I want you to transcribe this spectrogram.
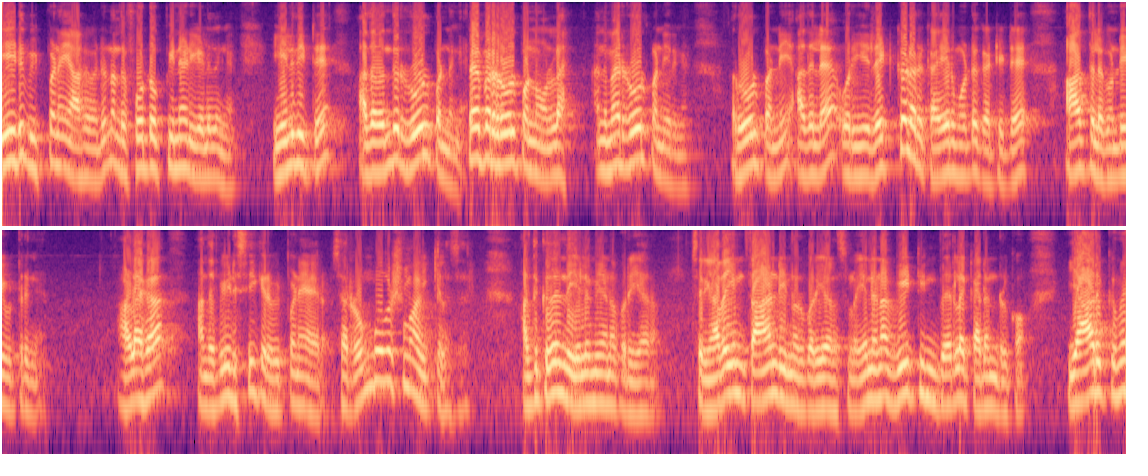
வீடு விற்பனை ஆக வேண்டும். அந்த ஃபோட்டோ பின்னாடி எழுதுங்க. எழுதிட்டு அதை வந்து ரோல் பண்ணுங்க. பேப்பரை ரோல் பண்ணுவோம்ல அந்த மாதிரி ரோல் பண்ணிடுங்க ரோல் பண்ணி அதில் ஒரு ரெட் கலர் கயிறு மட்டும் கட்டிட்டு ஆற்றுல கொண்டு போய் விட்டுருங்க. அழகாக அந்த வீடு சீக்கிரம் விற்பனை ஆயிரும். சார் ரொம்ப வருஷமாக விற்கலை சார். அதுக்கு தான் இந்த எளிமையான பரிகாரம். சரி அதையும் தாண்டி இன்னொரு பரிகாரம் சொல்லலாம். என்னென்னா வீட்டின் பேரில் கடன் இருக்கும். யாருக்குமே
